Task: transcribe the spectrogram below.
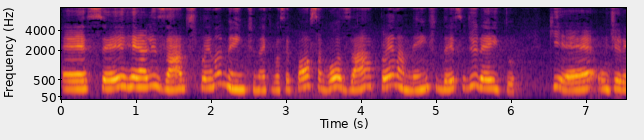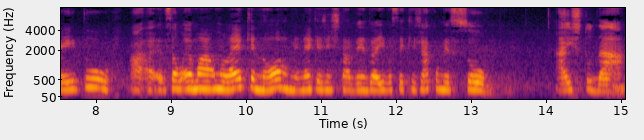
é, ser realizados plenamente, né? que você possa gozar plenamente desse direito que é o direito, a, são, é uma, um leque enorme né, que a gente está vendo aí, você que já começou a estudar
